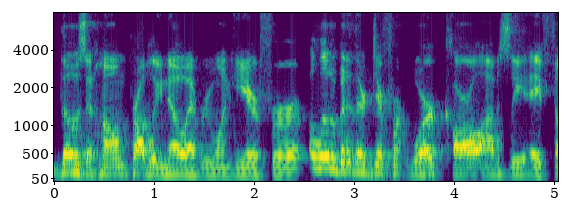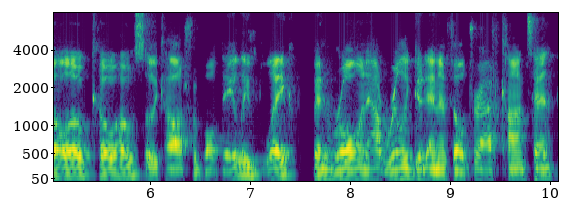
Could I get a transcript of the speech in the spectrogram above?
those at home probably know everyone here for a little bit of their different work. Carl, obviously, a fellow co-host of the College Football Daily. Blake, been rolling out really good NFL draft content.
